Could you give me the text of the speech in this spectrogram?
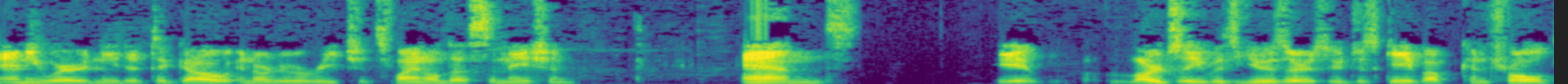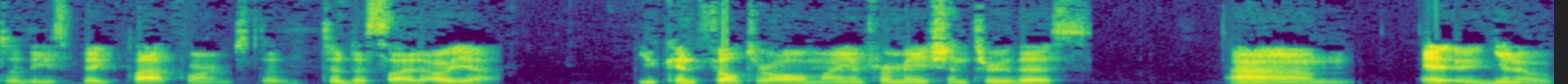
anywhere it needed to go in order to reach its final destination, and it largely was users who just gave up control to these big platforms to to decide, oh yeah, you can filter all my information through this. Um, it, you know,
